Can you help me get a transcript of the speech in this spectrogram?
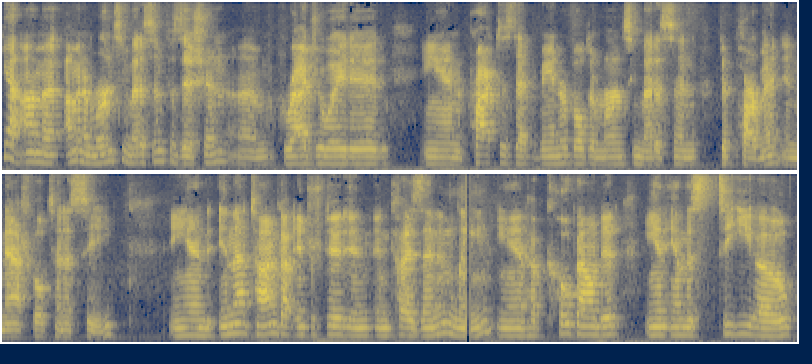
Yeah, I'm a I'm an emergency medicine physician. Um, graduated and practiced at Vanderbilt Emergency Medicine Department in Nashville, Tennessee. And in that time, got interested in, in Kaizen and Lean, and have co-founded and am the CEO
